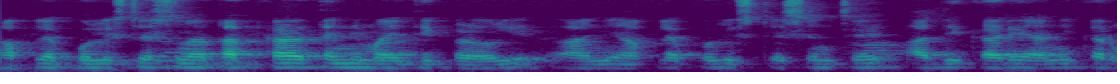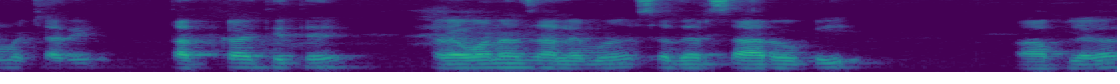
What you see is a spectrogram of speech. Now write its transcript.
आपल्या पोलीस स्टेशनला तात्काळ त्यांनी माहिती कळवली आणि आपल्या पोलीस स्टेशनचे अधिकारी आणि कर्मचारी तात्काळ तिथे रवाना झाल्यामुळे सदरचा आरोपी आपल्याला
